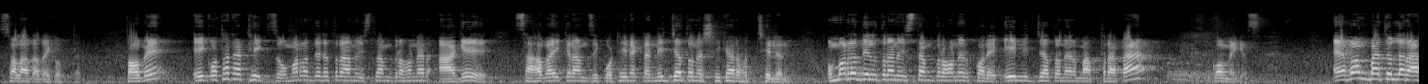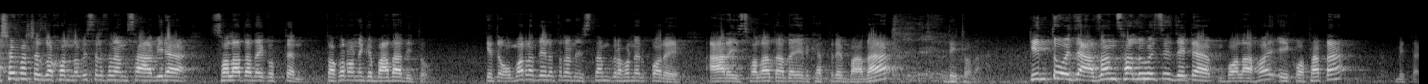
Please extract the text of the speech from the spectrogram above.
সলাত আদায় করতেন। তবে এই কথাটা ঠিক যে ওমর রাদিয়ালু ইসলাম গ্রহণের আগে সাহাবাইকরাম যে কঠিন একটা নির্যাতনের শিকার হচ্ছিলেন ওমর রাদিয়ালু ইসলাম গ্রহণের পরে এই নির্যাতনের মাত্রাটা কমে গেছে। এবং বাইতুল্লাহর আশেপাশে যখন নবিসাম সাহাবিরা সলাত আদায় করতেন, তখন অনেকে বাধা দিত। কিন্তু ওমর রাদিয়ালু ইসলাম গ্রহণের পরে আর এই সলাত আদায়ের ক্ষেত্রে বাধা দিত না। কিন্তু ওই যে আজান চালু হয়েছে যেটা বলা হয় এই কথাটা মিথ্যা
